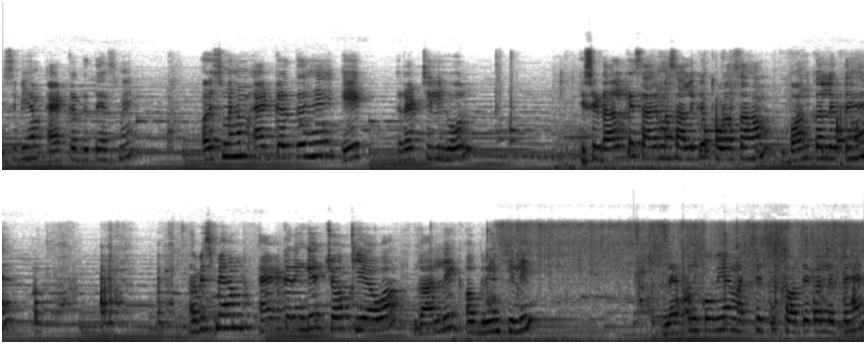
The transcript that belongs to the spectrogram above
इसे भी हम ऐड कर देते हैं इसमें, और इसमें हम ऐड करते हैं एक रेड चिली होल इसे डाल के सारे मसाले को थोड़ा सा हम बर्न कर लेते हैं, अब इसमें हम ऐड करेंगे चॉप किया हुआ गार्लिक और ग्रीन चिली लहसुन को भी हम अच्छे से सौते कर लेते हैं।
